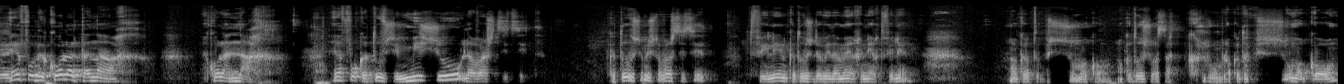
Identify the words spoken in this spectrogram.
איפה בכל התנ"ך, בכל הנח, איפה כתוב שמישהו לבש ציצית? כתוב שמישהו לבש ציצית? תפילין, כתוב שדוד המלך הניח תפילין. לא כתוב בשום מקום, לא כתוב שהוא עשה כלום, לא כתוב בשום מקום,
